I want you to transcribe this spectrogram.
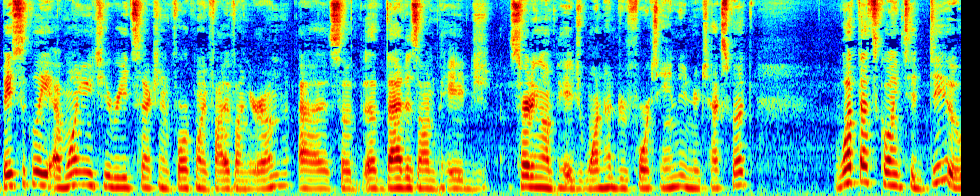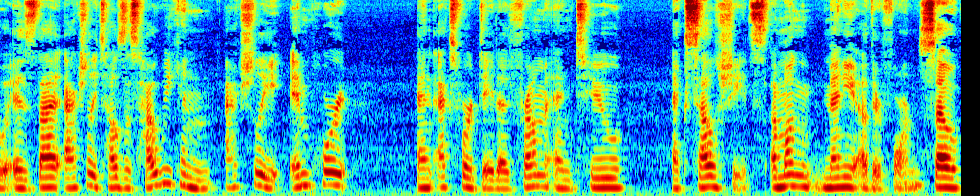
basically I want you to read section 4.5 on your own. Uh, so th- that is on page, starting on page 114 in your textbook. What that's going to do is that actually tells us how we can actually import and export data from and to Excel sheets, among many other forms. So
